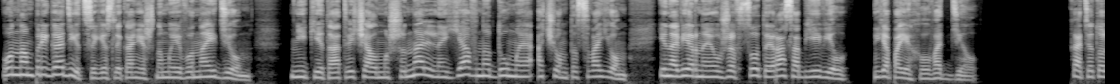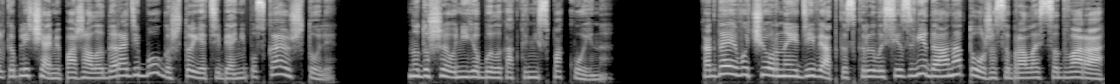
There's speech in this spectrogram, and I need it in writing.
Он нам пригодится, если, конечно, мы его найдем. Никита отвечал машинально, явно думая о чем-то своем, и, наверное, уже в сотый раз объявил «Я поехал в отдел». Катя только плечами пожала, да ради бога, что я тебя не пускаю, что ли? На душе у нее было как-то неспокойно. Когда его черная девятка скрылась из вида, она тоже собралась со двора.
